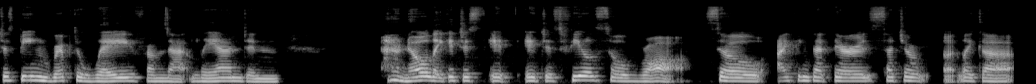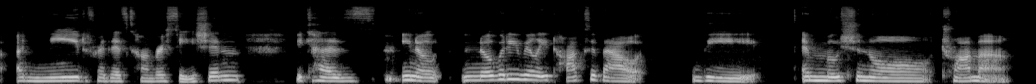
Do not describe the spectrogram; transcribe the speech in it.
just being ripped away from that land and I don't know, like it just it it just feels so raw. So I think that there is such a uh, like a a need for this conversation because you know nobody really talks about the emotional trauma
